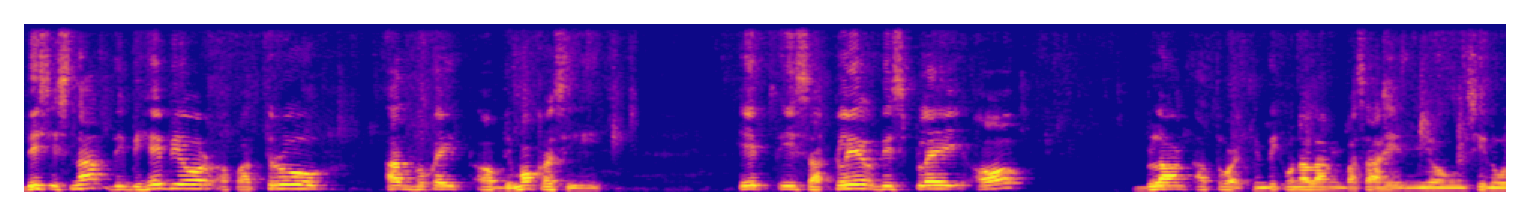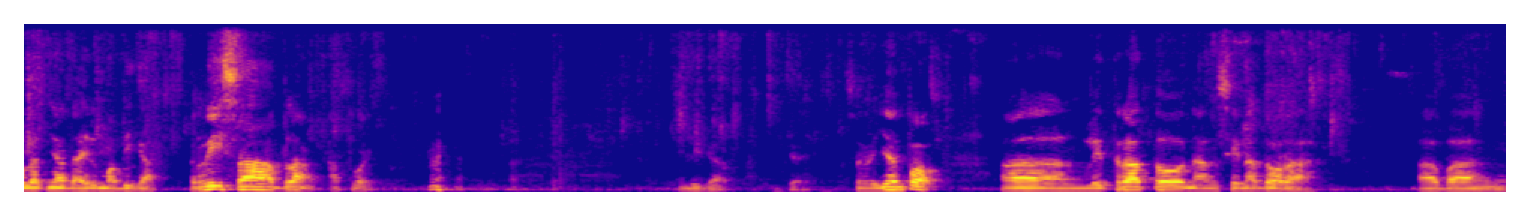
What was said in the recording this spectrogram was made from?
This is not the behavior of a true advocate of democracy. It is a clear display of blank at work. Hindi ko na lang basahin yung sinulat niya dahil mabigat. Risa blank at work. Mabigat. Okay. So, yan po ang litrato ng senadora habang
